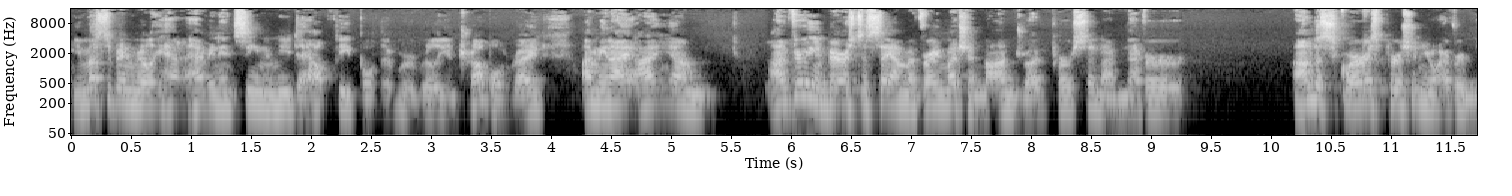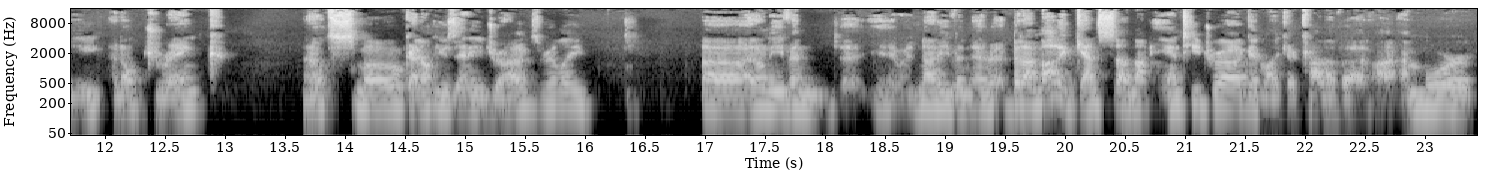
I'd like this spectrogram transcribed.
You must have been really ha- having seen a need to help people that were really in trouble, right? I mean, I, I um, I'm very embarrassed to say I'm a very much a non-drug person. I've never. I'm the squarest person you'll ever meet. I don't drink. I don't smoke. I don't use any drugs really. Uh, I don't even, uh, you know, not even. But I'm not against. I'm not anti-drug and like a kind of a, I'm more.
